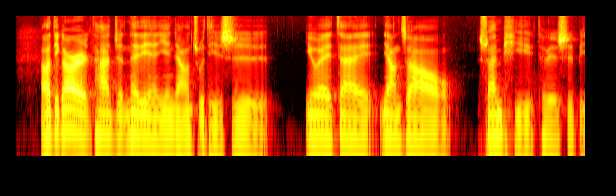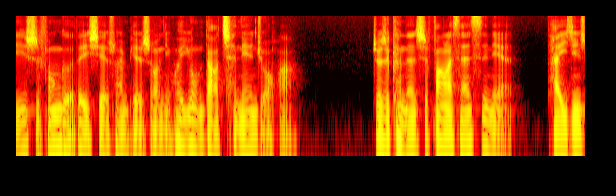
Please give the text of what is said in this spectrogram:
然后 Digard 他就那天演讲的主题是，因为在酿造酸啤，特别是比利时风格的一些酸啤的时候，你会用到陈年酒花，就是可能是放了三四年，它已经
